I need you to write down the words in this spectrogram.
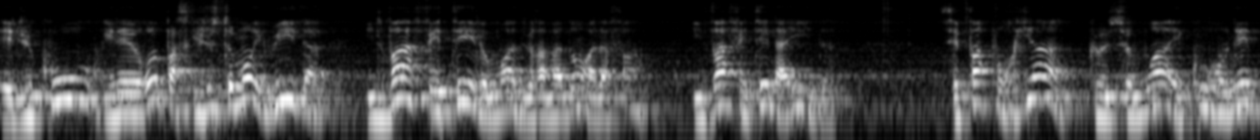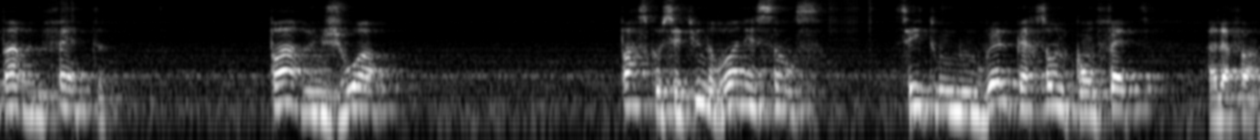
Et du coup, il est heureux parce que justement, lui, il va fêter le mois du Ramadan à la fin. Il va fêter l'Aïd. C'est pas pour rien que ce mois est couronné par une fête, par une joie, parce que c'est une renaissance. C'est une nouvelle personne qu'on fête à la fin.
